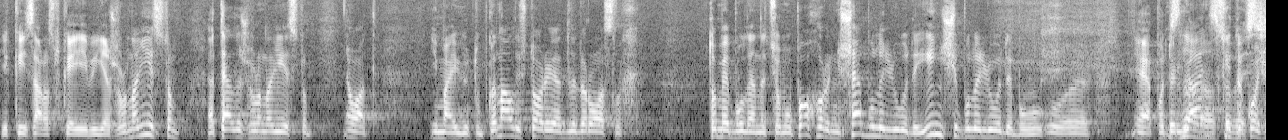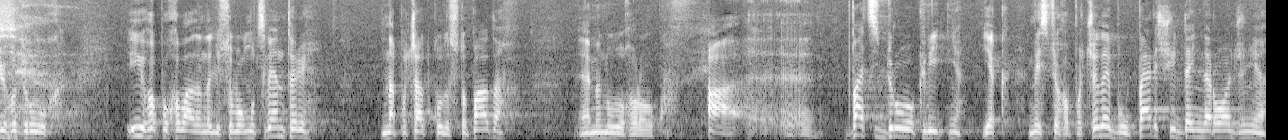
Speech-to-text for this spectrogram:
який зараз в Києві є журналістом, е, тележурналістом. От, і має ютуб канал Історія для дорослих. То ми були на цьому похороні, ще були люди, інші були люди, був е, е, Подервянський, також його друг. І його поховали на лісовому цвинтарі на початку листопада е, минулого року. А е, 22 квітня, як ми з цього почали, був перший день народження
